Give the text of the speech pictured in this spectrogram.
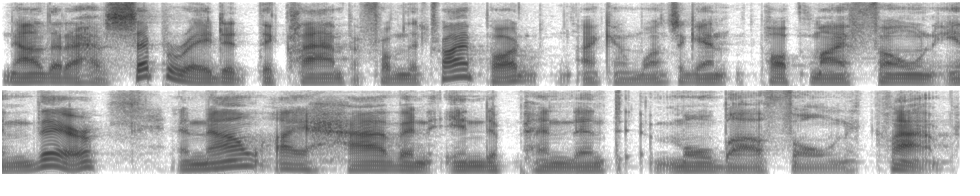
Now that I have separated the clamp from the tripod, I can once again pop my phone in there. And now I have an independent mobile phone clamp.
